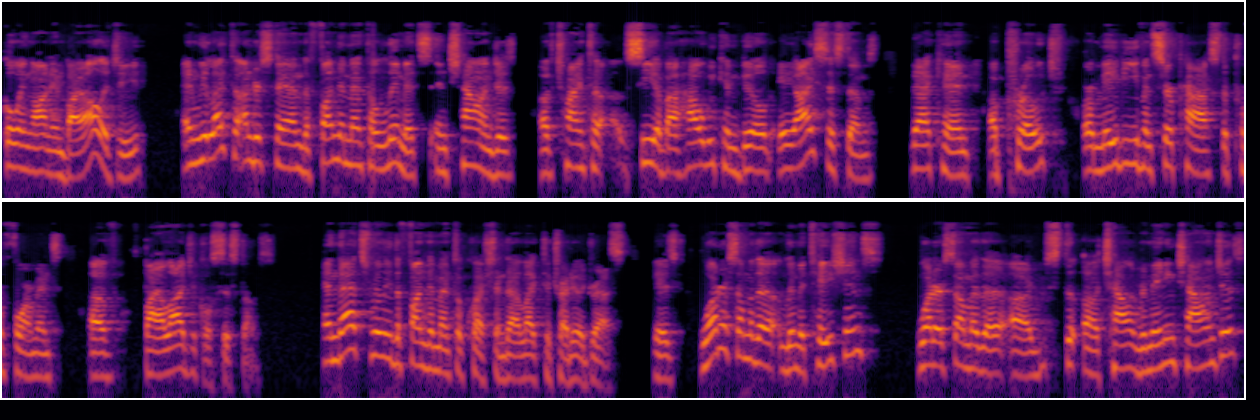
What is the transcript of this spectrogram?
going on in biology. And we like to understand the fundamental limits and challenges of trying to see about how we can build AI systems that can approach or maybe even surpass the performance of biological systems. And that's really the fundamental question that I'd like to try to address is what are some of the limitations? What are some of the uh, st- uh, challenge, remaining challenges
